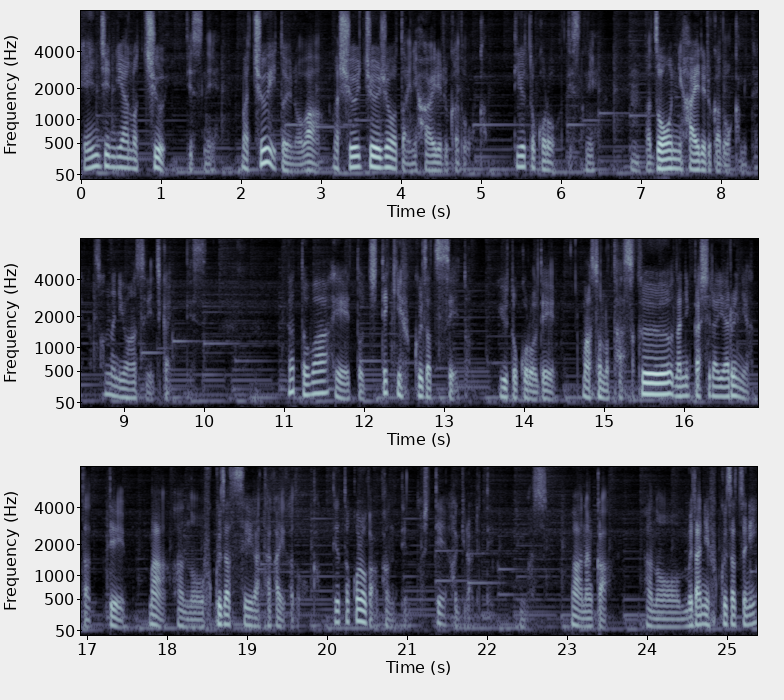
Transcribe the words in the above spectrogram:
エンジニアの注意ですね。まあ、注意というのは、まあ、集中状態に入れるかどうかっていうところですね。まあ、ゾーンに入れるかどうかみたいな、そんなニュアンスに近いです。あとは、えっ、ー、と、知的複雑性というところで、まあ、そのタスクを何かしらやるにあたって、まあ、あの複雑性が高いかどうかっていうところが観点として挙げられています。まあなんかあの無駄に複雑に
